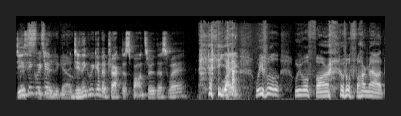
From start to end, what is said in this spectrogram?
Do you think we could? go. Do you think we could attract a sponsor this way? yeah, Like- we will we will farm we'll farm out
